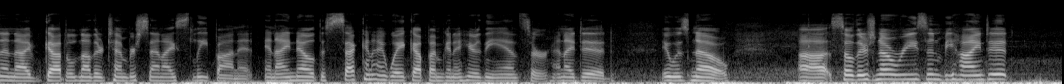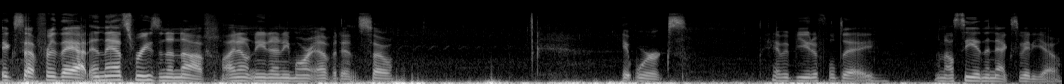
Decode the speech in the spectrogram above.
and I've got another 10%, I sleep on it. And I know the second I wake up, I'm going to hear the answer. And I did. It was no. Uh, so there's no reason behind it except for that. And that's reason enough. I don't need any more evidence. So it works. Have a beautiful day. And I'll see you in the next video.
